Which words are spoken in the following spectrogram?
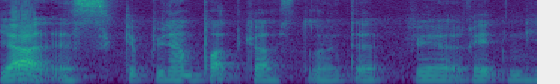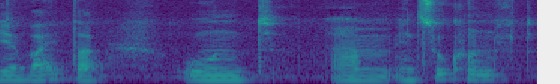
Ja, es gibt wieder einen Podcast, Leute. Wir reden hier weiter. Und ähm, in Zukunft,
